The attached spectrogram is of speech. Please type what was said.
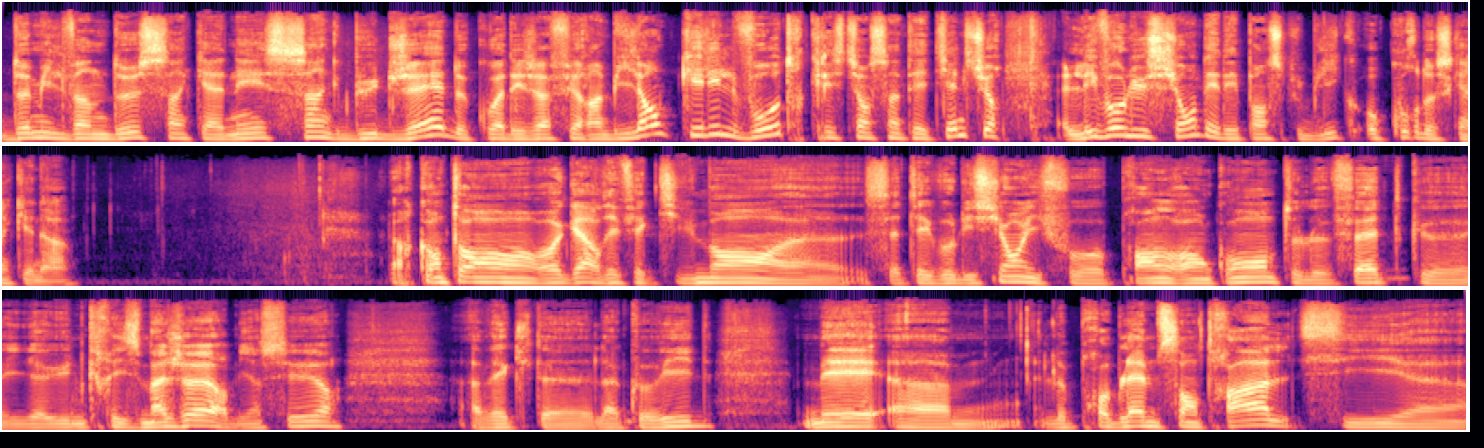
2022, 5 années, 5 budgets, de quoi déjà faire un bilan? Quel est le vôtre, Christian Saint-Etienne, sur l'évolution des dépenses publiques au cours de ce quinquennat? Alors quand on regarde effectivement euh, cette évolution, il faut prendre en compte le fait qu'il y a eu une crise majeure, bien sûr, avec la Covid. Mais euh, le problème central, si euh,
